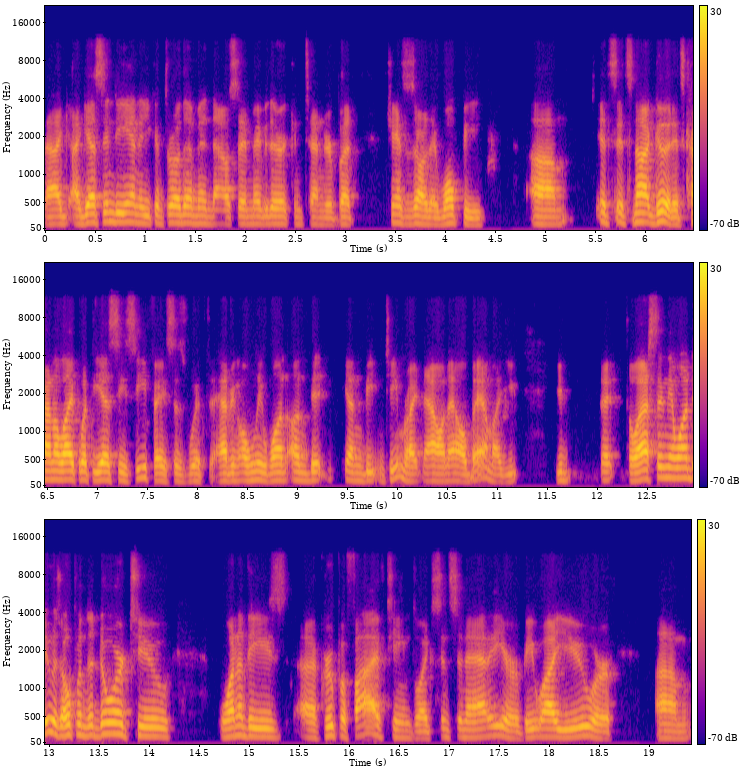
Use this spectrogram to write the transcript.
I, I, guess Indiana, you can throw them in now, say maybe they're a contender, but chances are they won't be. Um, it's it's not good. It's kind of like what the SEC faces with having only one unbeaten, unbeaten team right now in Alabama. You you the last thing they want to do is open the door to one of these uh, group of five teams like Cincinnati or BYU or um,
